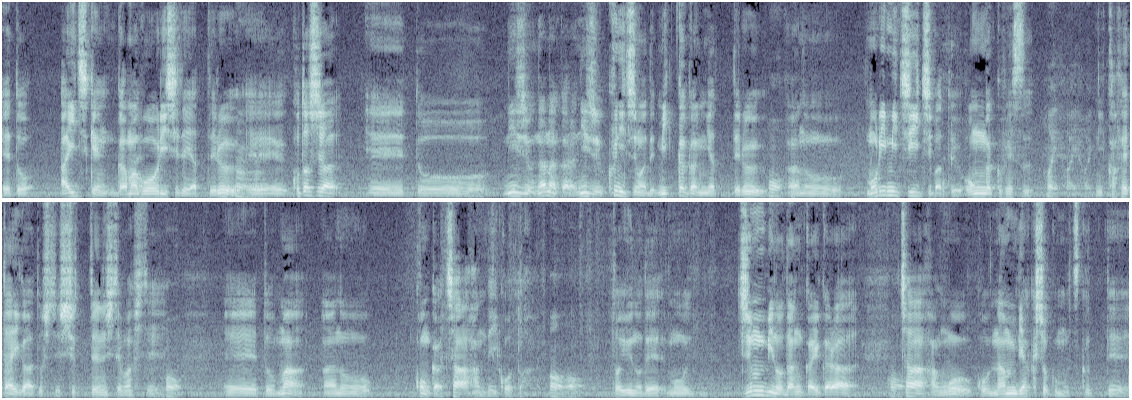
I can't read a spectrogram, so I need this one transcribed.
えっと愛知県蒲郡市でやってる、んうん。えー今年はえーっと27から29日まで3日間やってる、あのー森道市場という音楽フェスにカフェタイガーとして出店してましてえーっとまああのー今回はチャーハンで行こうと。というのでもう準備の段階からチャーハンをこう何百食も作って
